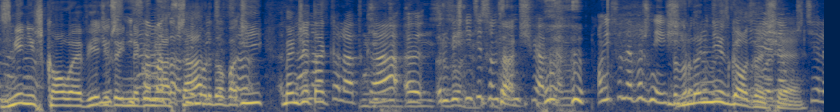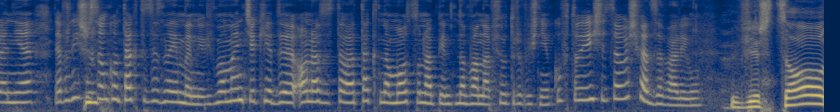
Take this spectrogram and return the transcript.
zmieni no- szkołę, wyjedzie do innego miasta i będzie tak... nastolatka, e, rówieśnicy są sezonie. całym Tak. światem. Oni są najważniejsi. No nie zgodzę się. Nauczyciele nie. Najważniejsze są kontakty ze znajomymi. W momencie, kiedy ona została tak na mocno napiętnowana wśród rówieśników, to jej się cały świat zawalił. Wiesz co,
